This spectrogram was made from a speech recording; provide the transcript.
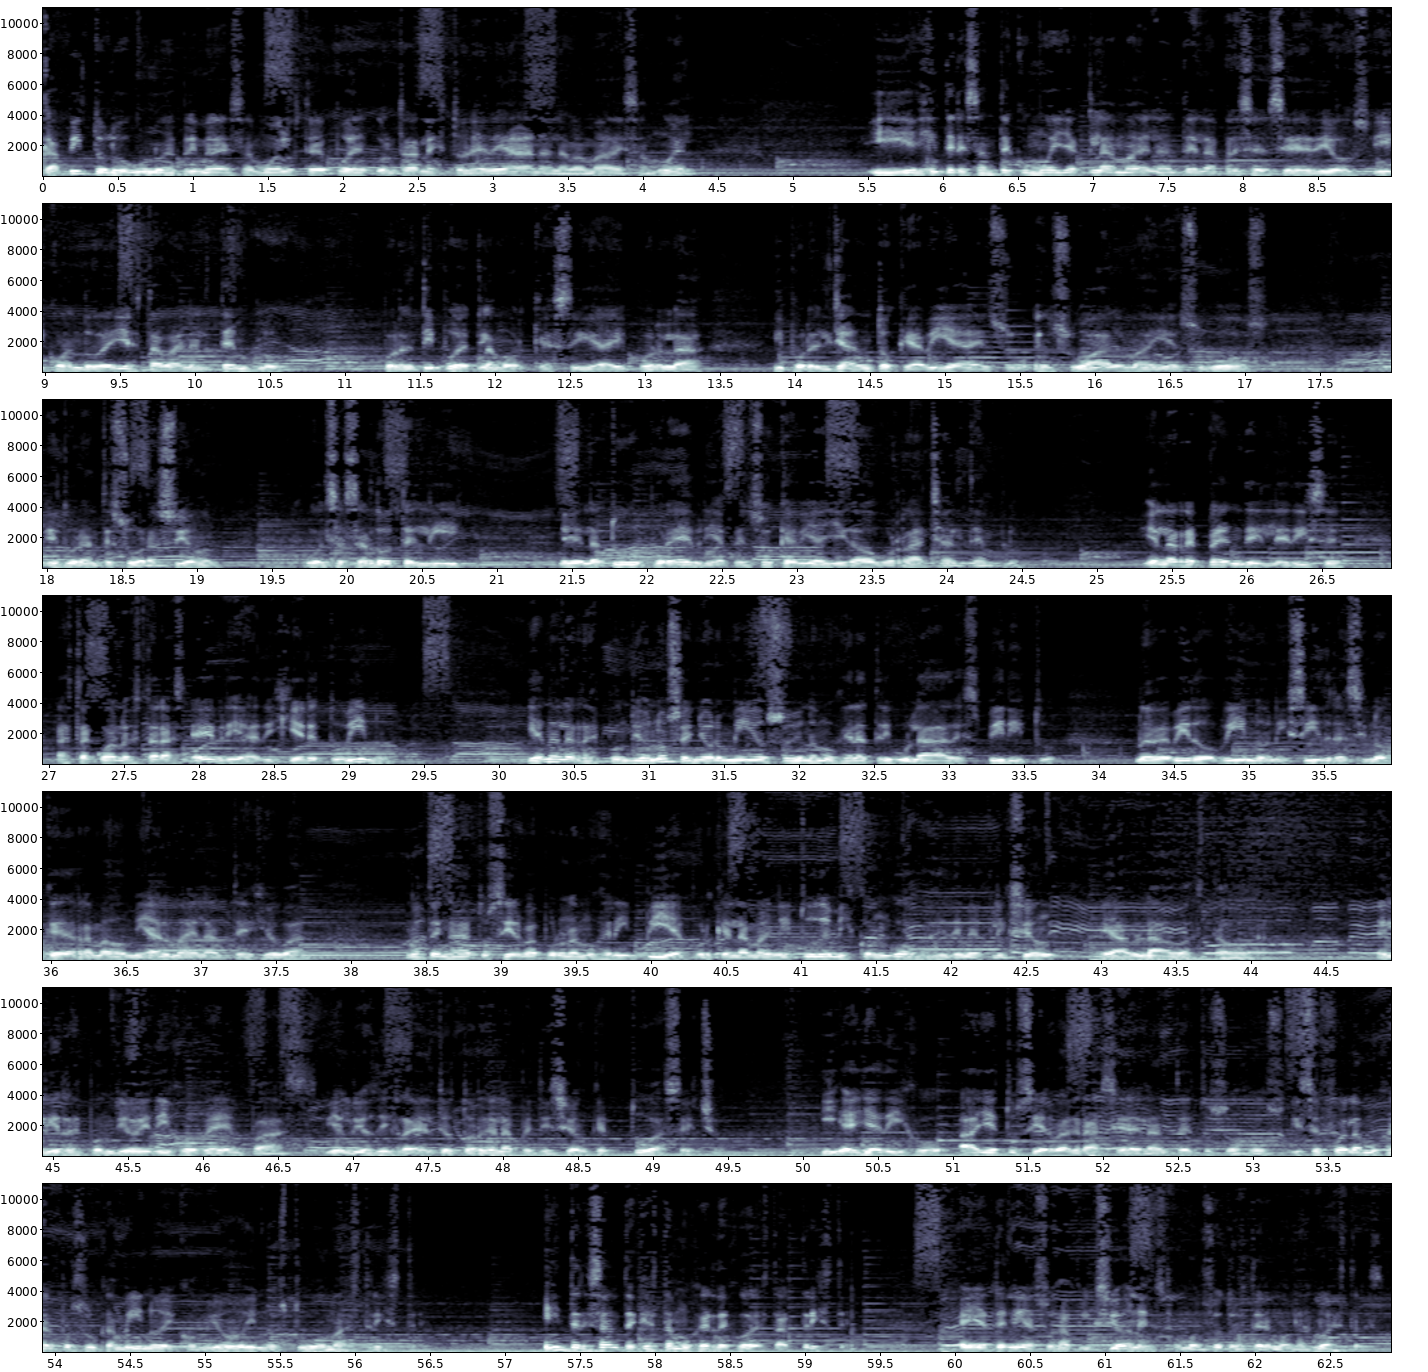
capítulo 1 de Primera de Samuel usted puede encontrar la historia de Ana, la mamá de Samuel. Y es interesante cómo ella clama delante de la presencia de Dios y cuando ella estaba en el templo, por el tipo de clamor que hacía y por, la, y por el llanto que había en su, en su alma y en su voz y durante su oración, o el sacerdote Lee eh, la tuvo por ebria, pensó que había llegado borracha al templo. Y él la reprende y le dice, ¿Hasta cuándo estarás ebria? Digiere tu vino. Y Ana le respondió, No, Señor mío, soy una mujer atribulada de espíritu. No he bebido vino ni sidra, sino que he derramado mi alma delante de Jehová. No tengas a tu sierva por una mujer impía, porque la magnitud de mis congojas y de mi aflicción he hablado hasta ahora. Elí respondió y dijo, Ve en paz, y el Dios de Israel te otorgue la petición que tú has hecho. Y ella dijo, Halle tu sierva gracia delante de tus ojos. Y se fue la mujer por su camino y comió y no estuvo más triste. Es interesante que esta mujer dejó de estar triste. Ella tenía sus aflicciones, como nosotros tenemos las nuestras,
